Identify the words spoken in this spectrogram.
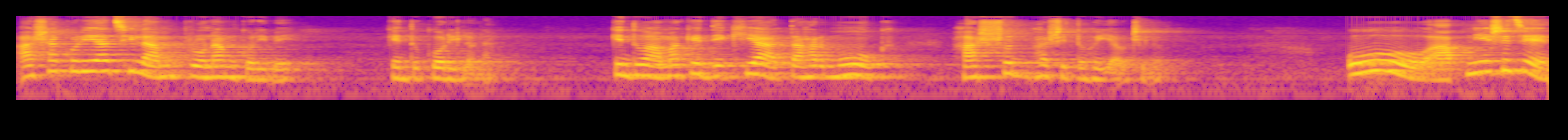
আশা করিয়াছিলাম প্রণাম করিবে, কিন্তু করিল না। কিন্তু আমাকে দেখিয়া তাহার মুখ হাস্যোদ্ভাসিত হইয়া উঠিল। ও, আপনি এসেছেন?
